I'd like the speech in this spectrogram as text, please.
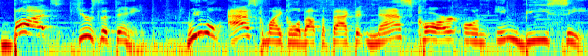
But here's the thing we will ask Michael about the fact that NASCAR on NBC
